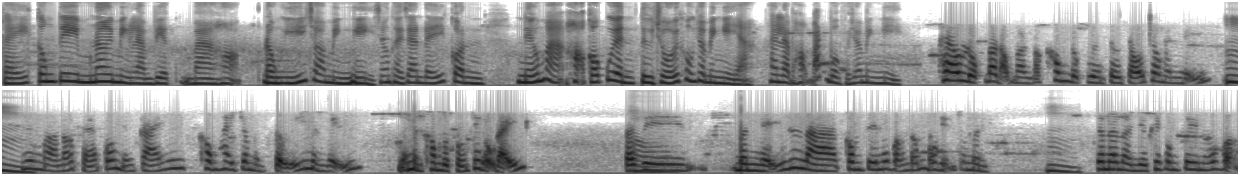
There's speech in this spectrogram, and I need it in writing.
cái công ty nơi mình làm việc mà họ đồng ý cho mình nghỉ trong thời gian đấy. Còn nếu mà họ có quyền từ chối không cho mình nghỉ à? Hay là họ bắt buộc phải cho mình nghỉ? Theo luật lao động là nó không được quyền từ chối cho mình nghỉ. Ừ. Nhưng mà nó sẽ có những cái không hay cho mình tự ý mình nghỉ để mình không được hưởng chế độ đẩy. Tại Ờ. vì mình nghĩ là công ty nó vẫn đóng bảo hiểm cho mình. Ừ. Cho nên là nhiều khi công ty nó vẫn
